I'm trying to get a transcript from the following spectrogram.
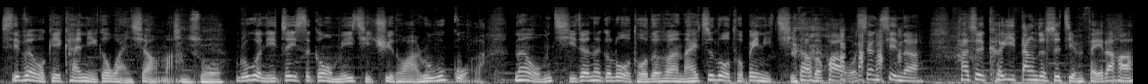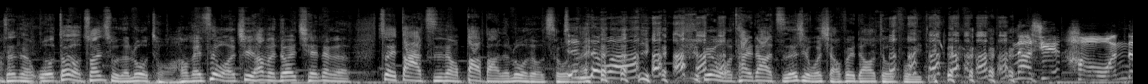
西芬，我可以开你一个玩笑吗？请说。如果你这一次跟我们一起去的话，如果了，那我们骑着那个骆驼的话，哪一只骆驼被你骑到的话，我相信呢，它是可以当着是减肥的哈。真的，我都有专属的骆驼，好，每次我去，他们都会牵那个最大只那种爸爸的骆驼出来。真的吗？因为我太大只，而且我小费都要多付一点。那些好玩的。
